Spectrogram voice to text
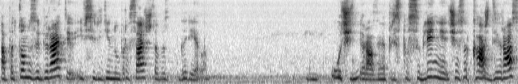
а потом забирать и в середину бросать, чтобы горело. Очень разное приспособление. Честно, каждый раз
